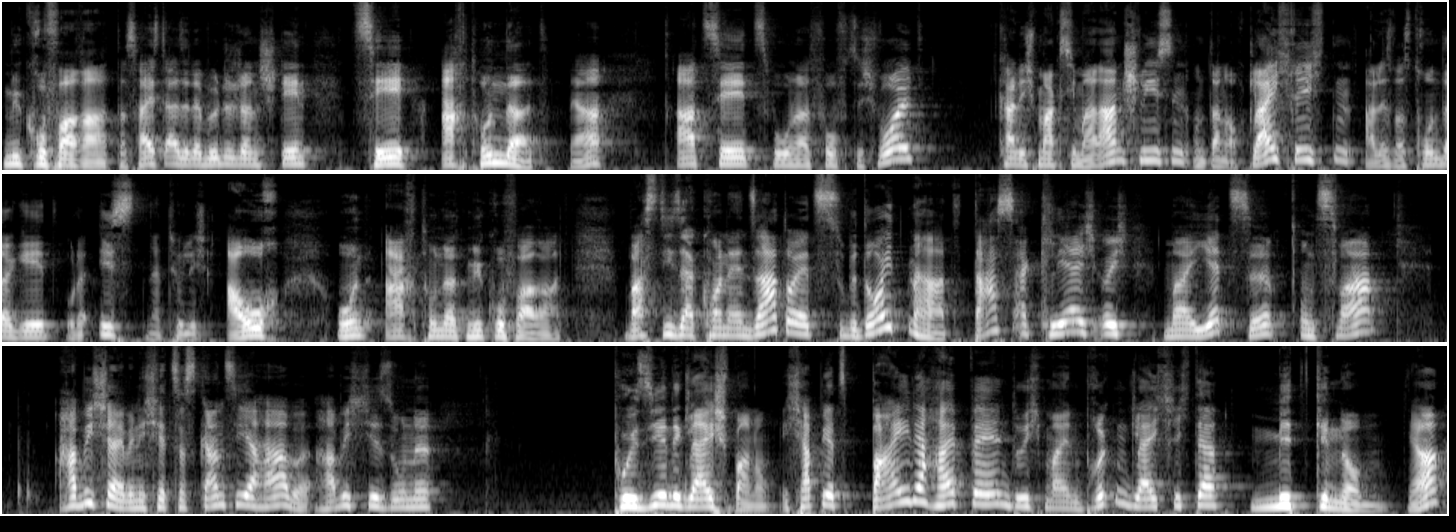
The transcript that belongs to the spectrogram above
Mikrofarad. Das heißt also, da würde dann stehen C800. Ja? AC 250 Volt, kann ich maximal anschließen und dann auch gleich richten. Alles, was drunter geht oder ist, natürlich auch. Und 800 Mikrofarad. Was dieser Kondensator jetzt zu bedeuten hat, das erkläre ich euch mal jetzt. Und zwar habe ich ja, wenn ich jetzt das Ganze hier habe, habe ich hier so eine pulsierende Gleichspannung. Ich habe jetzt beide Halbwellen durch meinen Brückengleichrichter mitgenommen. Ja?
